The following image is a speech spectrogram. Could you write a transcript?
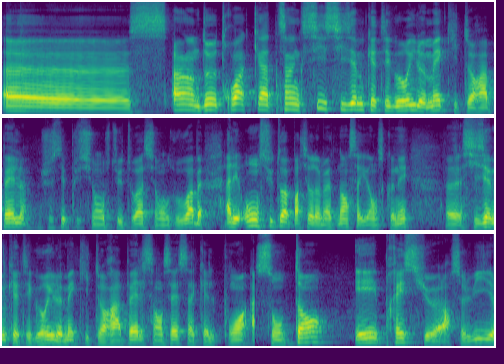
1, 2, 3, 4, 5, 6, sixième catégorie, le mec qui te rappelle, je ne sais plus si on se tutoie, si on se voit, ben, allez, on se tutoie à partir de maintenant, ça y est, on se connaît. Euh, sixième catégorie, le mec qui te rappelle sans cesse à quel point son temps est précieux. Alors celui,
